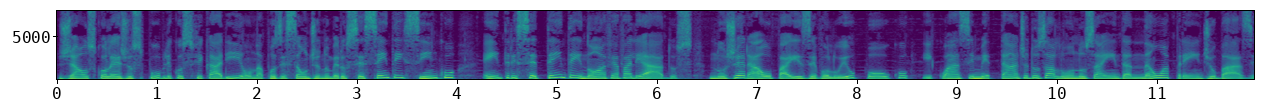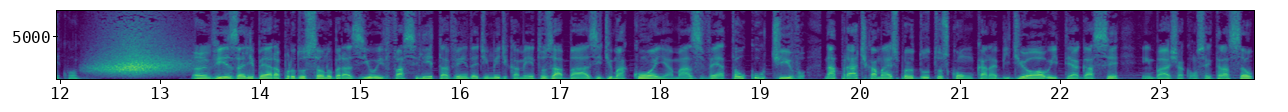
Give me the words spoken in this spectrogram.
Já os colégios públicos ficariam na posição de número 65 entre 79 avaliados. No geral, o país evoluiu pouco e quase metade dos alunos ainda não aprende o básico. Anvisa libera a produção no Brasil e facilita a venda de medicamentos à base de maconha, mas veta o cultivo. Na prática, mais produtos com canabidiol e THC em baixa concentração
